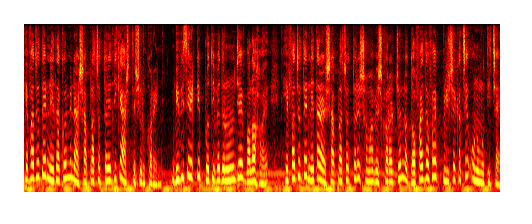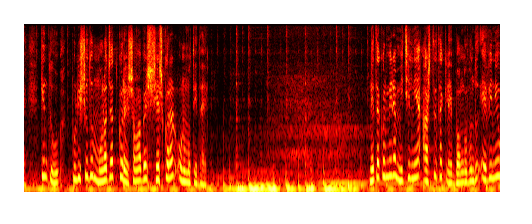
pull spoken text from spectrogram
হেফাজতের নেতাকর্মীরা শাপলা চত্বরের দিকে আসতে শুরু করেন। বিবিসির একটি প্রতিবেদন অনুযায়ী বলা হয়, হেফাজতের নেতারা শাপলা চত্বরে সমাবেশ করার জন্য দফায় দফায় পুলিশের কাছে অনুমতি চায়, কিন্তু পুলিশ শুধু মোনাজাত করে সমাবেশ শেষ করার অনুমতি দেয়। নেতাকর্মীরা মিছিল নিয়ে আসতে থাকলে বঙ্গবন্ধু এভিনিউ,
